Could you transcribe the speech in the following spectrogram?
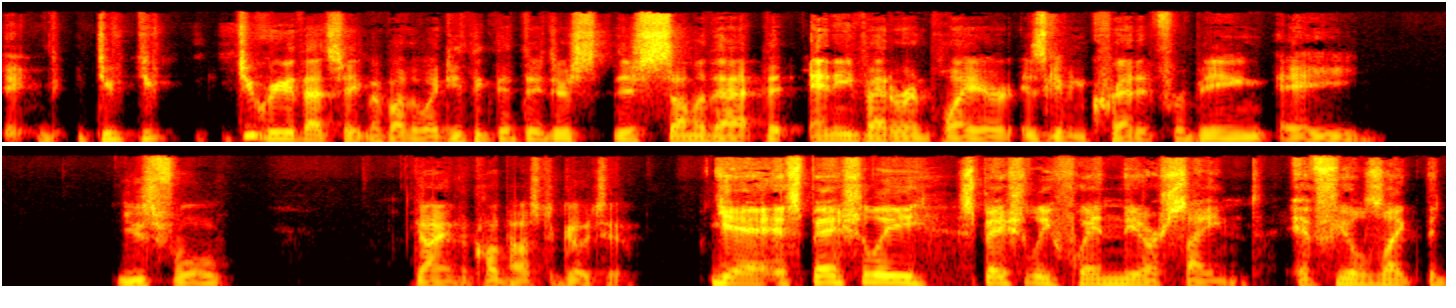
do, do, do you agree with that statement by the way? Do you think that there's there's some of that that any veteran player is given credit for being a useful guy in the clubhouse to go to? Yeah especially especially when they are signed. It feels like the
